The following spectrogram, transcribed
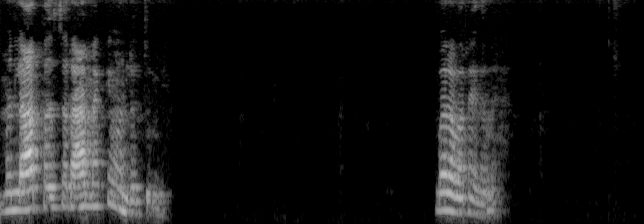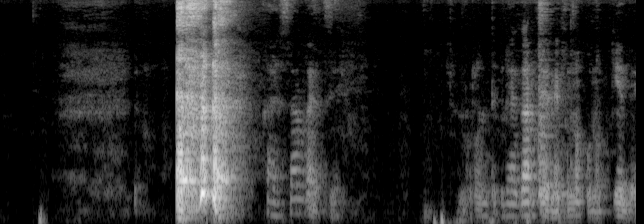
म्हणलं आता जर आणा की म्हणलं तुम्ही. बरोबर आहे का नाही काय सांगायचं. म्हणून तिकडे गारट्याने नको नको केले.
